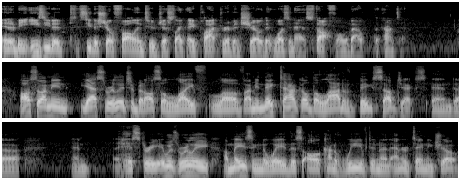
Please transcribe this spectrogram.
And it'd be easy to, to see the show fall into just like a plot driven show that wasn't as thoughtful about the content. Also, I mean, yes, religion, but also life, love. I mean, they tackled a lot of big subjects and uh, and history. It was really amazing the way this all kind of weaved in an entertaining show.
